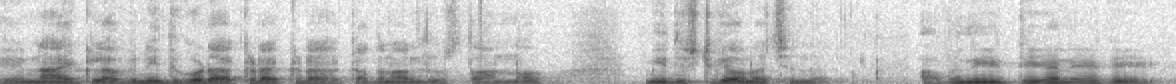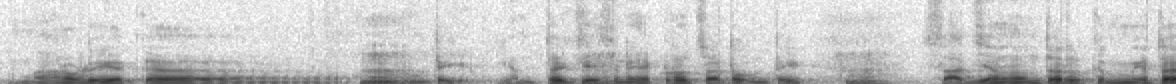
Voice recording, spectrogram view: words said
నాయకుల అవినీతి కూడా అక్కడక్కడ కథనాలు చూస్తా ఉన్నాం. మీ దృష్టికి ఏమైనా వచ్చింది? అవినీతి అనేది మానవుడి యొక్క ఉంటాయి. ఎంత చేసినా ఎక్కడో చాట ఉంటాయి. సాధ్యమైనంత వరకు మిగతా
